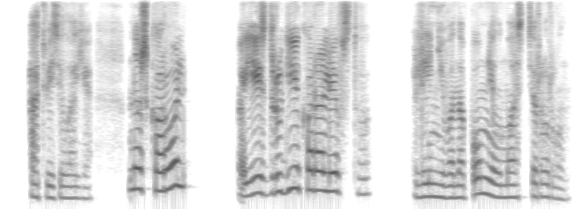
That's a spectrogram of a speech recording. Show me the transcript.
— ответила я. «Наш король, а есть другие королевства», — лениво напомнил мастер Рун.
